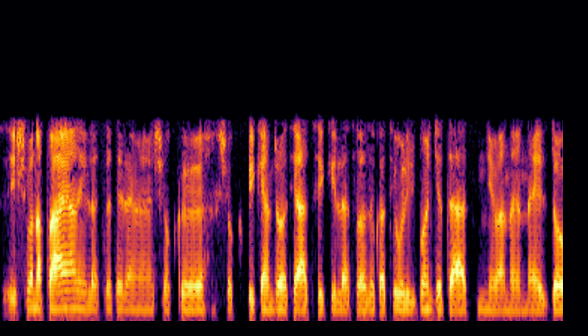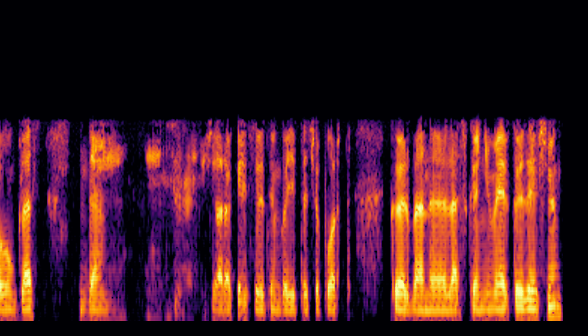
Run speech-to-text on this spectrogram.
is van a pályán, illetve tényleg nagyon sok, sok pick játszik, illetve azokat jól is bontja, tehát nyilván nagyon nehéz dolgunk lesz, de is arra készültünk, hogy itt a csoport körben lesz könnyű mérkőzésünk.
